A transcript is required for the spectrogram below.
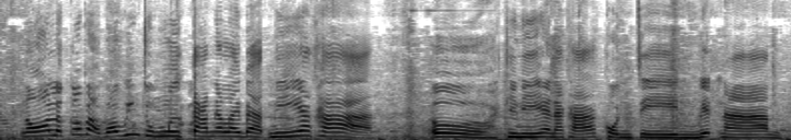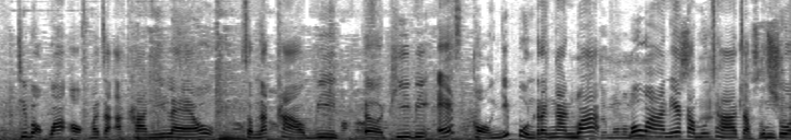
ๆเนาะแล้วก็แบบว่าวิ่งจุงมือกันอะไรแบบนี้อะค่ะ เออ ทีนี้นะคะ คนจีนเวียดนาม ที่บอกว่าออกมาจากอาคารนี้แล้วอืมสำนักข่าว B เอ่อ TBS ของญี่ปุ่นรายงานว่า เมื่อวานเนี้กัมพูชาจับกลุ่มตัว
